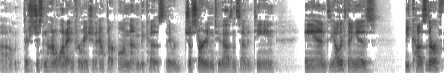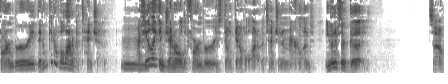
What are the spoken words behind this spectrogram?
um, there's just not a lot of information out there on them because they were just started in 2017 and the other thing is because they're a farm brewery they don't get a whole lot of attention Mhm. I feel like in general the farm breweries don't get a whole lot of attention in Maryland, even if they're good. So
